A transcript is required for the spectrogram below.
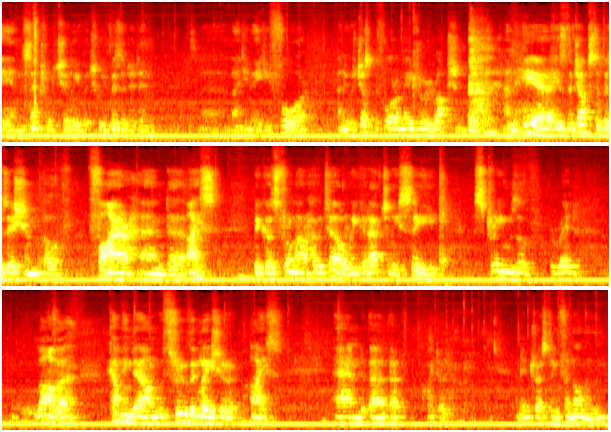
in central Chile, which we visited in 1984, uh, and it was just before a major eruption. And here is the juxtaposition of fire and uh, ice, because from our hotel we could actually see streams of red lava coming down through the glacier ice. And uh, uh, quite a, an interesting phenomenon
